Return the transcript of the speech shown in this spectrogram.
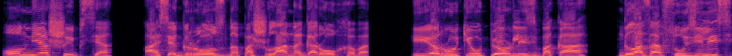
Он не ошибся. Ася грозно пошла на Горохова. Ее руки уперлись в бока, глаза сузились,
